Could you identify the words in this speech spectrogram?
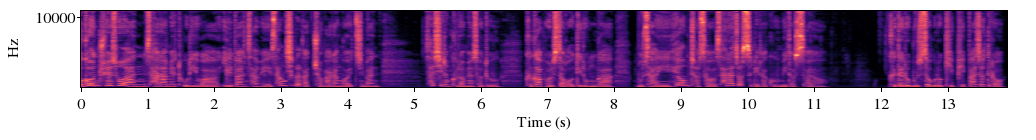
그건 최소한 사람의 도리와 일반 사회의 상식을 갖춰 말한 거였지만 사실은 그러면서도 그가 벌써 어디론가 무사히 헤엄쳐서 사라졌으리라고 믿었어요. 그대로 물속으로 깊이 빠져들어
